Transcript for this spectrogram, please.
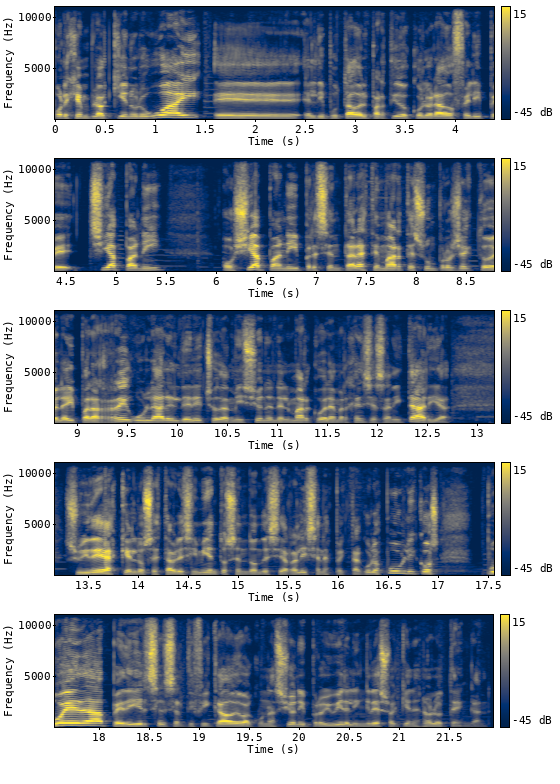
Por ejemplo, aquí en Uruguay, el diputado del Partido Colorado, Felipe Chiapani, o Chiapani, presentará este martes un proyecto de ley para regular el derecho de admisión en el marco de la emergencia sanitaria. Su idea es que en los establecimientos en donde se realicen espectáculos públicos pueda pedirse el certificado de vacunación y prohibir el ingreso a quienes no lo tengan.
